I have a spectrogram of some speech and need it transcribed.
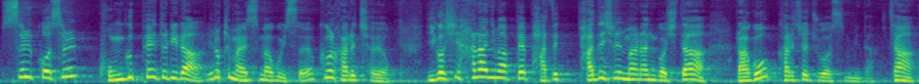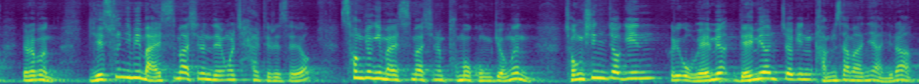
쓸 것을 공급해 드리라 이렇게 말씀하고 있어요. 그걸 가르쳐요. 이것이 하나님 앞에 받으, 받으실 만한 것이다라고 가르쳐 주었습니다. 자, 여러분 예수님이 말씀하시는 내용을 잘 들으세요. 성경이 말씀하시는 부모 공경은 정신적인 그리고 외면, 내면적인 감사만이 아니라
